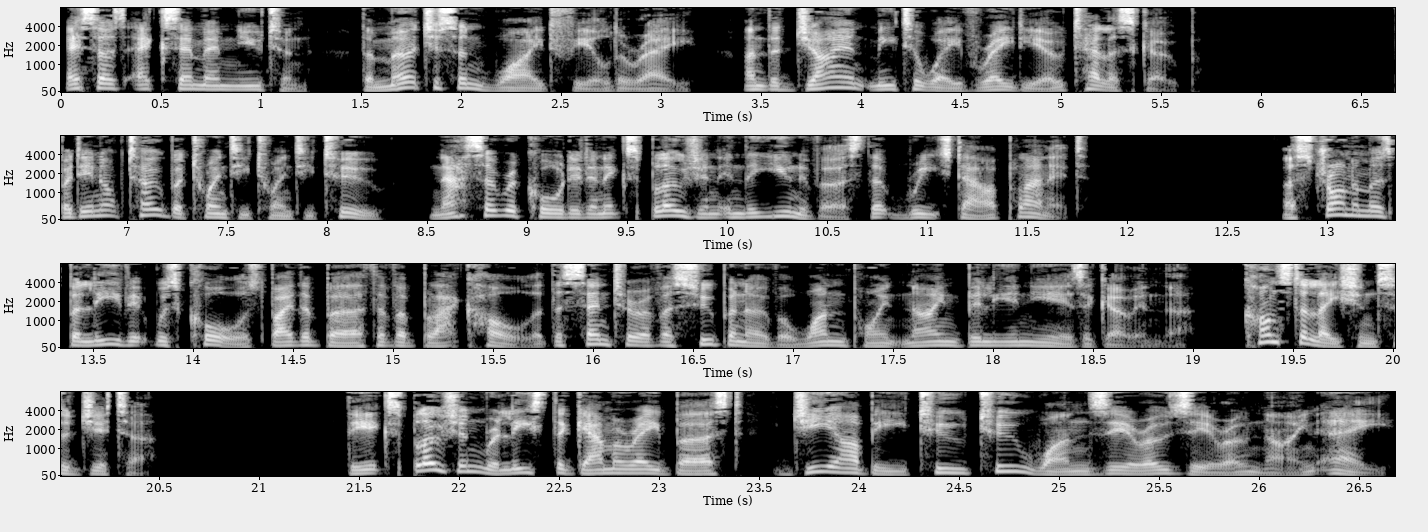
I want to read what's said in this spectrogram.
ESA's XMM Newton, the Murchison Wide Field Array, and the Giant Meterwave Radio Telescope. But in October 2022, NASA recorded an explosion in the universe that reached our planet. Astronomers believe it was caused by the birth of a black hole at the center of a supernova 1.9 billion years ago in the constellation Sagitta. The explosion released the gamma-ray burst GRB 221009A,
